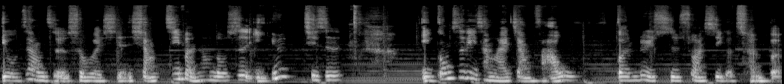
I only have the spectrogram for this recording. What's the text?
有这样子的社会现象，基本上都是以因为其实以公司立场来讲，法务。跟律师算是一个成本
